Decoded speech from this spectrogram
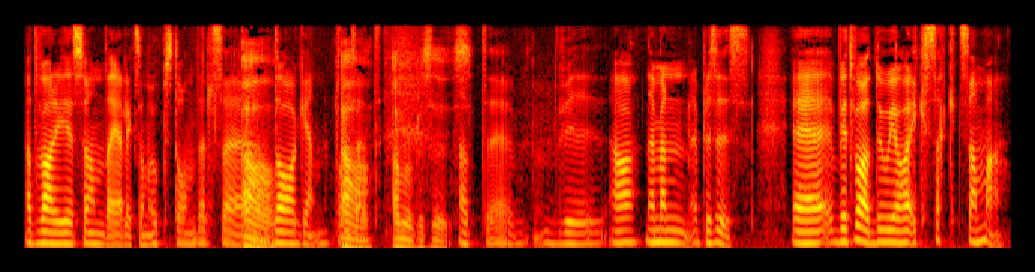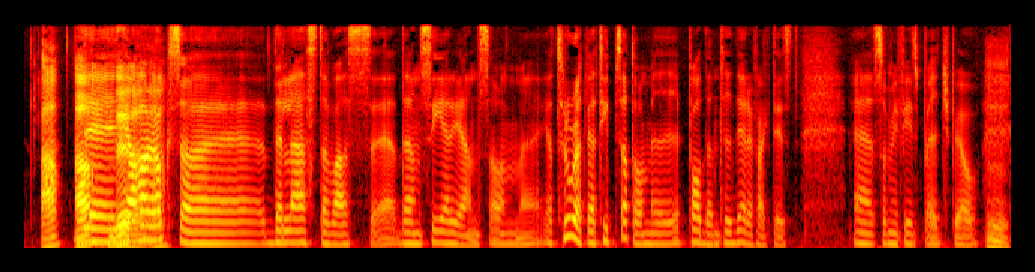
Att varje söndag är liksom uppståndelsedagen ja. på något ja. sätt. Ja men precis. Att eh, vi, ja nej men precis. Eh, vet du vad, du och jag har exakt samma. Ja, det, det jag har också uh, The Last of Us, uh, den serien som uh, jag tror att vi har tipsat om i podden tidigare faktiskt. som ju finns på HBO. Mm.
